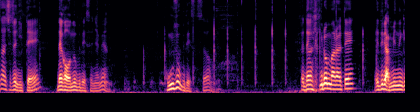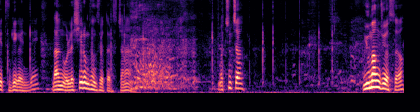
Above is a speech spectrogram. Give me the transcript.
사실은 이때 내가 어느 부대에 있었냐면 공수 부대에 있었어요. 그러니까 내가 이런 말 할 때 애들이 안 믿는 게 두 개가 있는데 나는 원래 씨름 선수였다 그랬었잖아. 어, 진짜 유망주였어요.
